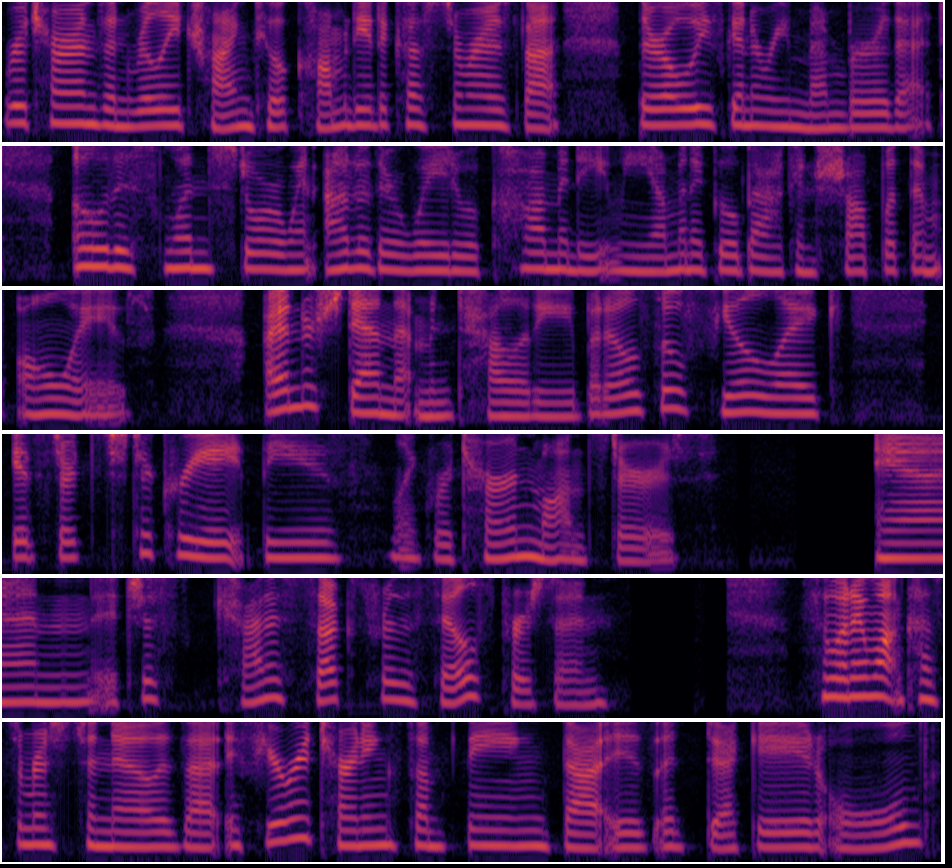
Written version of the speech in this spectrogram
returns and really trying to accommodate a customer is that they're always going to remember that, oh, this one store went out of their way to accommodate me. I'm going to go back and shop with them always. I understand that mentality, but I also feel like it starts to create these like return monsters. And it just kind of sucks for the salesperson. So, what I want customers to know is that if you're returning something that is a decade old,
